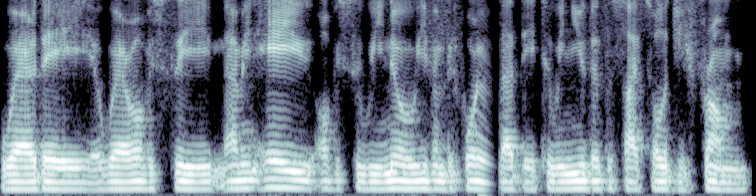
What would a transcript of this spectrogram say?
where they where obviously, I mean, a obviously we know even before that data we knew that the cytology from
